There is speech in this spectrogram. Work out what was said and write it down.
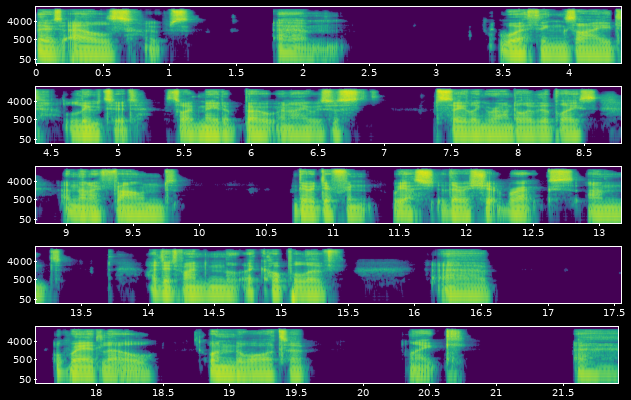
those L's, oops, um, were things I'd looted. So I'd made a boat and I was just sailing around all over the place. And then I found there were different, yes, there were shipwrecks, and I did find a couple of uh, weird little underwater, like, uh,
